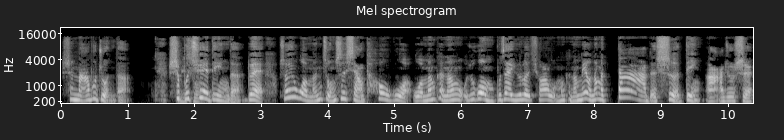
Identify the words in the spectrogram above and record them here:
是拿不准的。是不确定的，对，所以我们总是想透过我们可能，如果我们不在娱乐圈，我们可能没有那么大的设定啊，就是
